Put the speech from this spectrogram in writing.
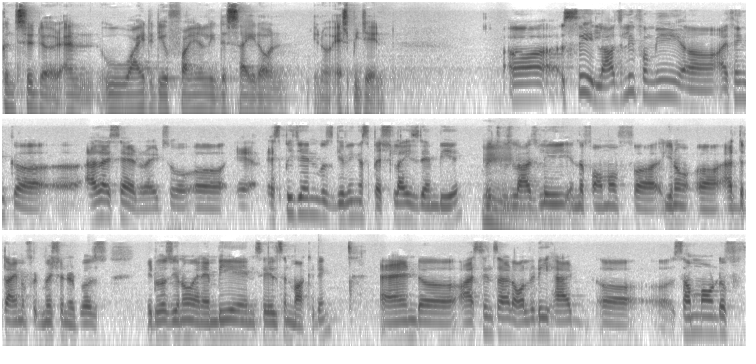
consider and why did you finally decide on you know SPJN Uh, see, largely for me, uh, I think, uh, uh as I said, right. So uh, SPJN was giving a specialized MBA, which mm. was hmm. largely in the form of, uh, you know, at the time of admission, it was, it was, you know, an MBA in sales and marketing. And since I had already had some amount of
